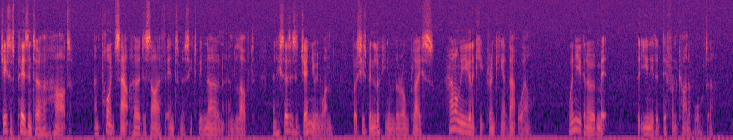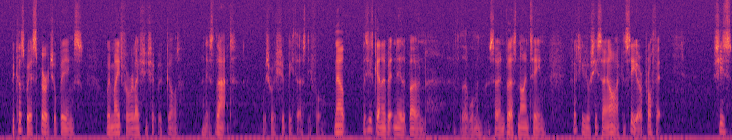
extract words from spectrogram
Jesus peers into her heart and points out her desire for intimacy to be known and loved. And he says it's a genuine one, but she's been looking in the wrong place. How long are you going to keep drinking at that well? When are you going to admit that you need a different kind of water? Because we are spiritual beings, we're made for a relationship with God, and it's that which we should be thirsty for. Now, this is getting a bit near the bone for the woman. So in verse 19, effectively she's saying, "Oh, I can see you're a prophet." She's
